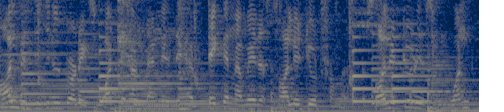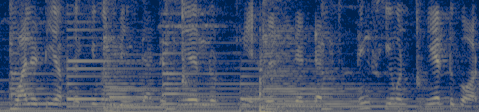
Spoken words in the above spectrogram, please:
all these digital products what they away the solitude from us. The solitude is one quality of the human being that is near, near that brings human near to god.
